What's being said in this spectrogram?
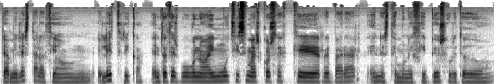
También la instalación eléctrica. Entonces, bueno, hay muchísimas cosas que reparar en este municipio sobre todo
